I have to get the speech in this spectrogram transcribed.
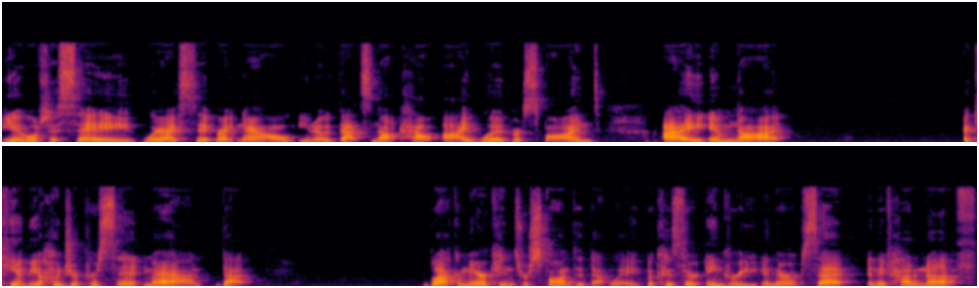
be able to say where I sit right now, you know, that's not how I would respond. I am not, I can't be 100% mad that Black Americans responded that way because they're angry and they're upset and they've had enough.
